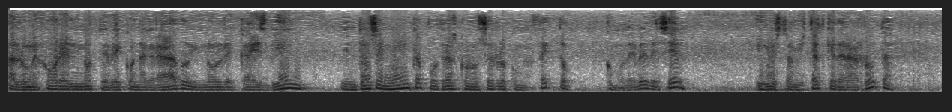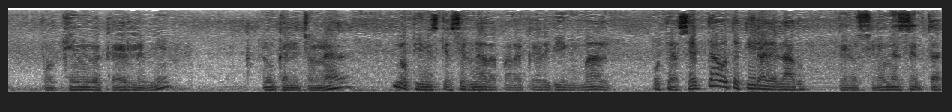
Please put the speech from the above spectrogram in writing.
A lo mejor él no te ve con agrado y no le caes bien. Y entonces nunca podrás conocerlo con afecto, como debe de ser. Y nuestra amistad quedará rota. ¿Por qué no iba a caerle bien? ¿Nunca le he hecho nada? No tienes que hacer nada para caer bien o mal. O te acepta o te tira de lado. Pero si no me acepta,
